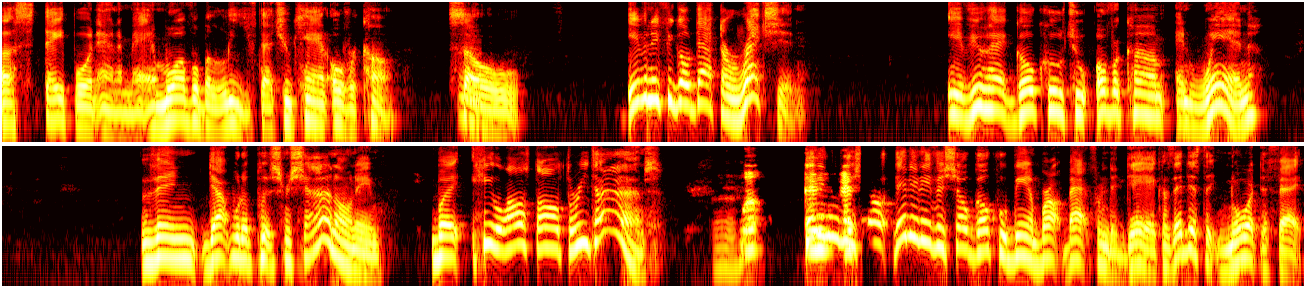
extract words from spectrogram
a staple in anime and more of a belief that you can overcome. So mm-hmm. even if you go that direction, if you had Goku to overcome and win, then that would have put some shine on him. But he lost all three times. Well, They and, didn't, even and show, they didn't even show Goku being brought back from the dead because they just ignored the fact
